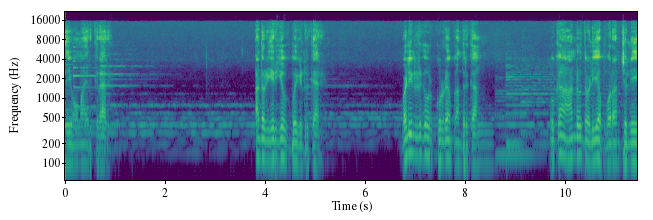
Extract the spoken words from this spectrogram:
தெய்வமாக இருக்கிறார். ஆண்டவர் எரியாவுக்கு போய்கிட்டு இருக்கார். வழி நடுக்க ஒரு குருடன் உட்காந்துருக்கா உட்காந்து ஆண்டு வந்து வழியாக போகிறான்னு சொல்லி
